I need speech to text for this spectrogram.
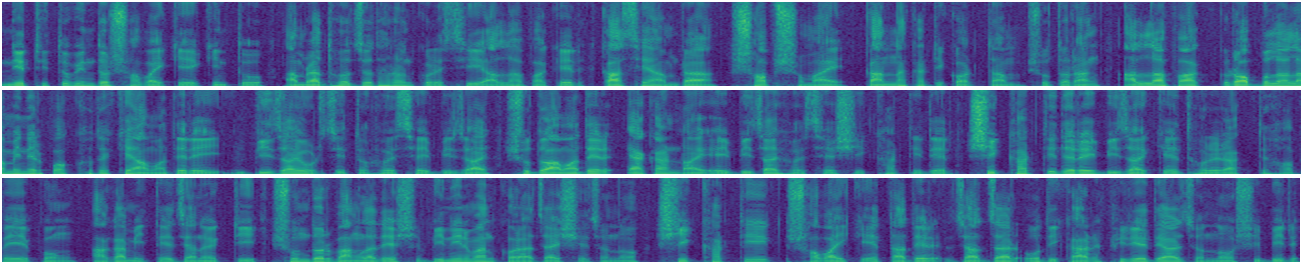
নেতৃত্ববৃন্দর সবাইকে, কিন্তু আমরা ধৈর্য ধারণ করেছি। আল্লাহ পাকের কাছে আমরা সব সময় কান্নাকাটি করতাম সুতরাং আল্লাহ পাক রব্বুল আলমিনের পক্ষ থেকে আমাদের এই বিজয় অর্জিত হয়েছে এই বিজয়। শুধু আমাদের একার নয়, এই বিজয় হয়েছে শিক্ষার্থীদের। শিক্ষার্থীদের এই বিজয়কে ধরে রাখতে হবে এবং আগামীতে যেন একটি সুন্দর বাংলাদেশ বিনির্মাণ করা যায়, সেজন্য শিক্ষার্থী সবাইকে তাদের যার যার অধিকার ফিরিয়ে দেওয়ার জন্য শিবির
